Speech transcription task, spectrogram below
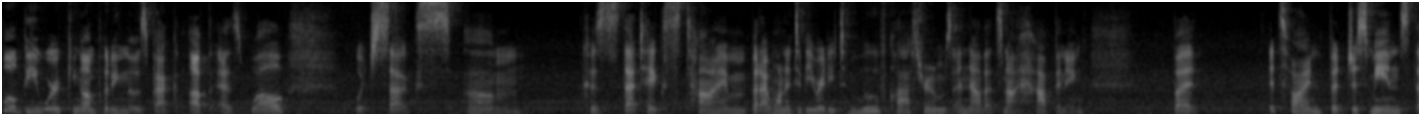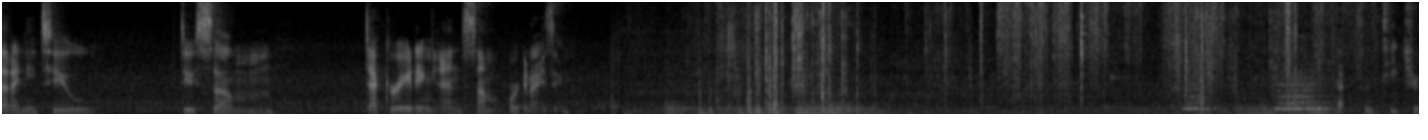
will be working on putting those back up as well, which sucks because um, that takes time, but I wanted to be ready to move classrooms and now that's not happening. But it's fine, but just means that I need to do some decorating and some organizing. Got some teacher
